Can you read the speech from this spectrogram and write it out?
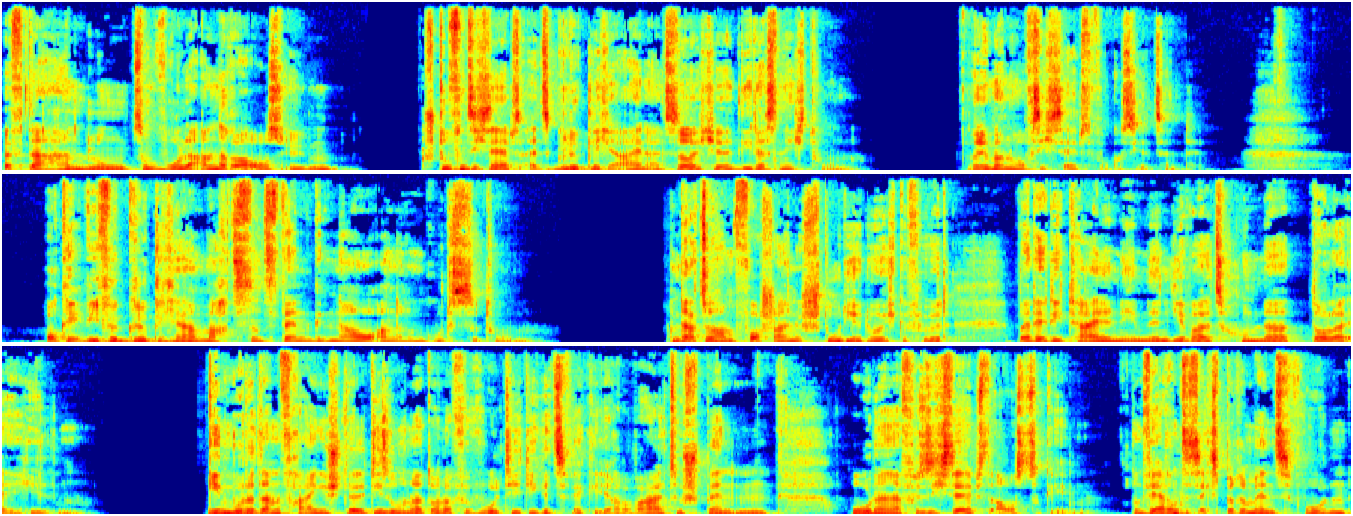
öfter Handlungen zum Wohle anderer ausüben, stufen sich selbst als glücklicher ein als solche, die das nicht tun und immer nur auf sich selbst fokussiert sind. Okay, wie viel glücklicher macht es uns denn genau, anderen Gutes zu tun? Und dazu haben Forscher eine Studie durchgeführt, bei der die Teilnehmenden jeweils 100 Dollar erhielten. Ihnen wurde dann freigestellt, diese 100 Dollar für wohltätige Zwecke ihrer Wahl zu spenden oder für sich selbst auszugeben. Und während des Experiments wurden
